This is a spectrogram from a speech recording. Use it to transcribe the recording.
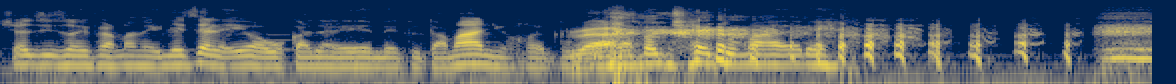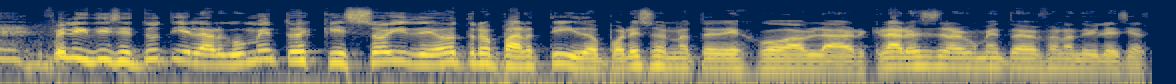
Yo si soy Fernando Iglesias le digo, búscate a alguien de tu tamaño, hijo de puta, Claro. la concha de tu madre. Félix dice, Tuti, el argumento es que soy de otro partido, por eso no te dejo hablar. Claro, ese es el argumento de Fernando Iglesias.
